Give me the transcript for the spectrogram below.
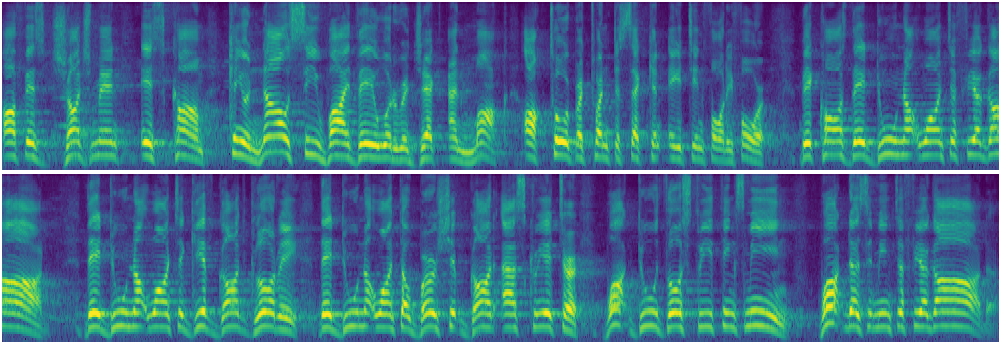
of his judgment is come. Can you now see why they would reject and mock October 22nd, 1844? Because they do not want to fear God. They do not want to give God glory. They do not want to worship God as creator. What do those three things mean? What does it mean to fear God?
